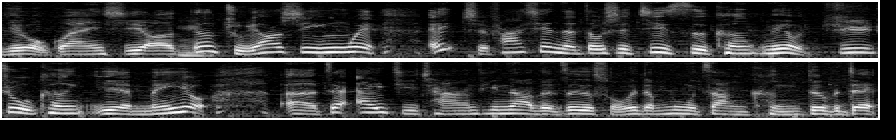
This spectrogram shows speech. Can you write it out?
也有关系哦，那主要是因为哎，只发现的都是祭祀坑，没有居住坑，也没有呃，在埃及常常听到的这个所谓的墓葬坑，对不对？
